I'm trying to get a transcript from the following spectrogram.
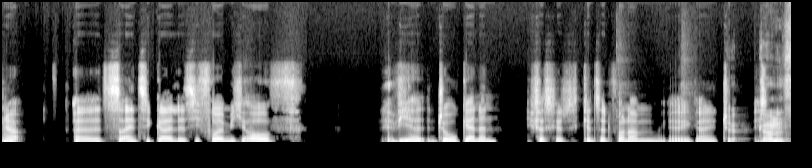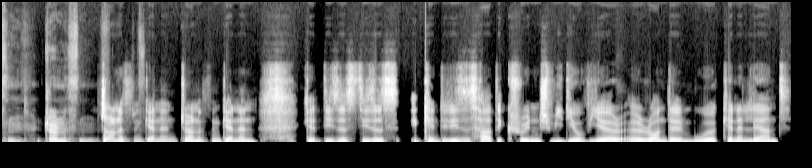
Ja. Äh, das einzig Geile ist, ich freue mich auf wie, Joe Gannon? Ich weiß gar nicht, ich kenne seinen Vornamen äh, gar nicht. Jo Jonathan, Jonathan. Jonathan Gannon, Jonathan Gannon. Dieses, dieses, kennt ihr dieses harte Cringe-Video, wie er äh, Rondell Moore kennenlernt?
